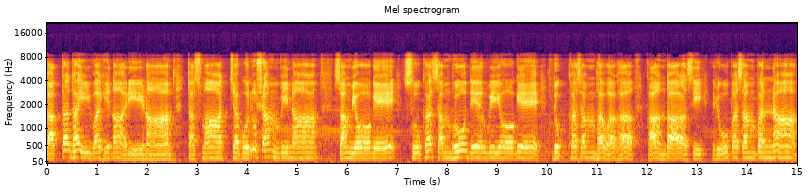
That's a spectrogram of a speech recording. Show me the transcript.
तत्तथैव हि नारीणां तस्माच्च पुरुषं विना संयोगे सुखसम्भुतिर्वियोगे दुःखसम्भवः कान्दासि रूपसम्पन्ना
